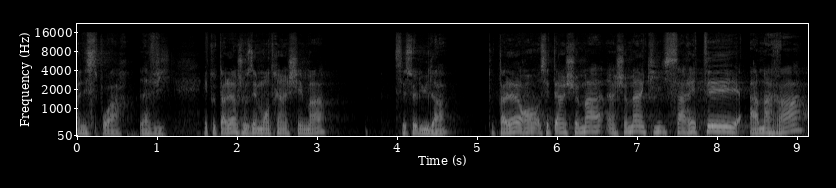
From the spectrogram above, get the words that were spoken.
un espoir, la vie. Et tout à l'heure, je vous ai montré un schéma, c'est celui-là. Tout à l'heure, c'était un chemin, un chemin qui s'arrêtait à Mara,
